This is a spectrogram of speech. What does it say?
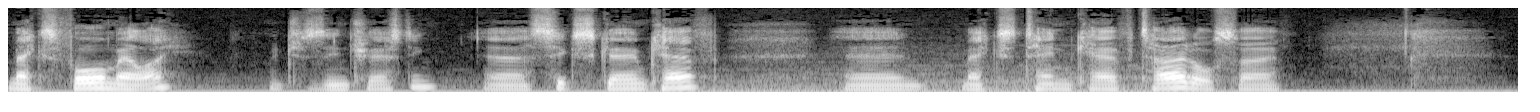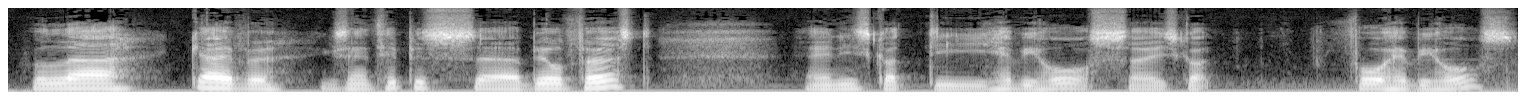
max 4 melee, which is interesting, uh, 6 skirm cav, and max 10 cav total, so we'll uh, go over Xanthippus' uh, build first, and he's got the heavy horse, so he's got 4 heavy horse.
